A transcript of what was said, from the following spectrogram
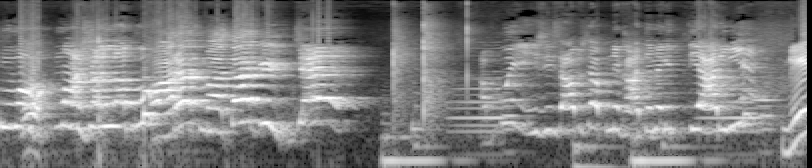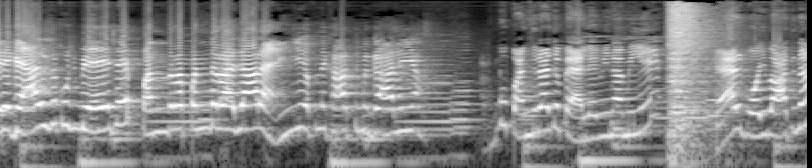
वाह माशाल्लाह अब्बू भारत माता की। जय। अब्बू इस हिसाब से अपने खाते में कितनी आ रही है। मेरे ख्याल से कुछ भेजे पंद्रह पंद्रह हज़ार आएँगी अपने खाते में गालियाँ अब्बू पंद्रह तो पहले भी ना मिले। खैर कोई बात ना।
